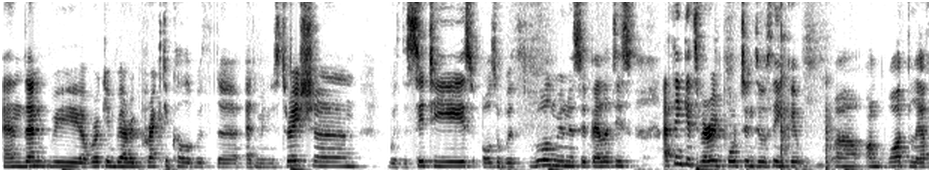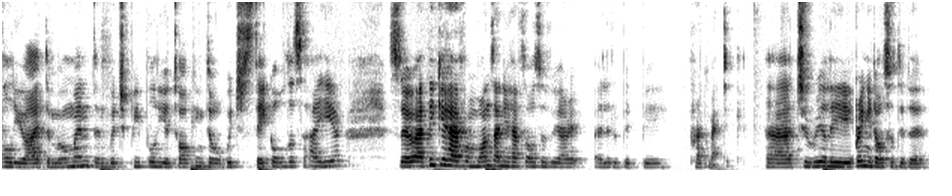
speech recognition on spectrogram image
And then we are working very practical with the administration, with the cities, also with rural municipalities I think it's very important to think uh, on what level you are at the moment and which people you're talking to, which stakeholders are here. So I think you have on one side you have to also be a, a little bit be pragmatic uh, to really bring it also to the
